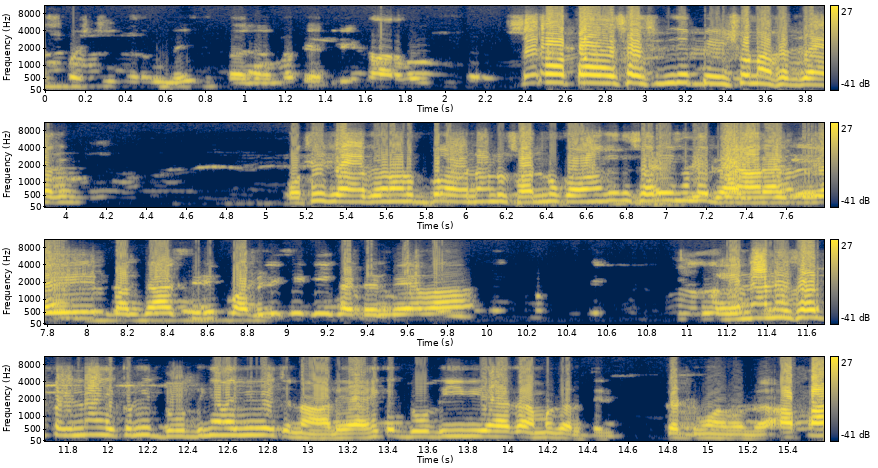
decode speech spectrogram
ਸਪਸ਼ਟੀਕਰਨ ਨਹੀਂ ਦਿੱਤਾ ਜਾਂਦਾ ਤੇ ਅਗਲੀ ਕਾਰਵਾਈ ਕੀ ਕਰੇ? ਸਰ ਆਪਾਂ ਐਸਐਸਬੀ ਦੇ ਪੇਸ਼ ਹੋਣਾ ਫਿਰ ਜਾ ਕੇ। ਉੱਥੇ ਜਾ ਕੇ ਉਹਨਾਂ ਨੂੰ ਉਹਨਾਂ ਨੂੰ ਸਾਨੂੰ ਕਹਾਂਗੇ ਕਿ ਸਰ ਇਹਨਾਂ ਨੇ ਬਿਆਨ ਦਿੱਤੇ। ਆ ਇਹ ਬੰਦਾ ਸਿਰਫ ਪਬਲਿਸਿਟੀ ਕੱਢਣ ਲਿਆ ਵਾ। ਇਹਨਾਂ ਨੇ ਸਰ ਪਹਿਲਾਂ ਇੱਕ ਵਾਰੀ ਦੋਧੀਆਂ ਦਾ ਵੀ ਵਿੱਚ ਨਾਂ ਲਿਆ ਸੀ ਕਿ ਦੋਧੀ ਵੀ ਇਹ ਕੰਮ ਕਰਦੇ ਨੇ ਕੱਟੂਆਂ ਦਾ ਆਪਾਂ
